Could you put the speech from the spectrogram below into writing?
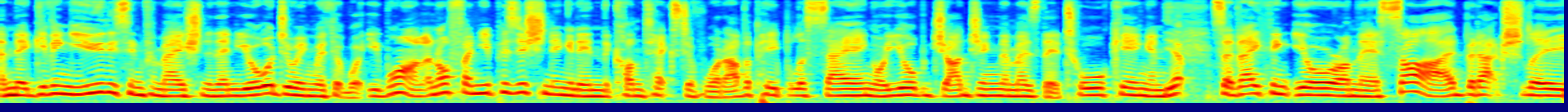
and they're giving you this information, and then you're doing with it what you want, and often you're positioning it in the context of what other people are saying, or you're judging them as they're talking, and Yep. so they think you're on their side, but actually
